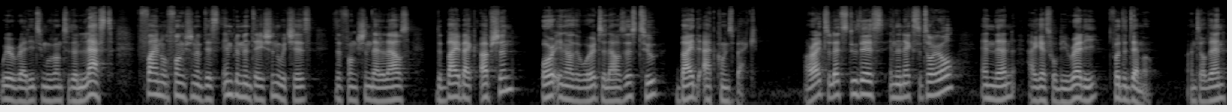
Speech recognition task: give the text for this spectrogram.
We're ready to move on to the last final function of this implementation, which is the function that allows the buyback option, or in other words, allows us to buy the altcoins back. All right, so let's do this in the next tutorial, and then I guess we'll be ready for the demo. Until then,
